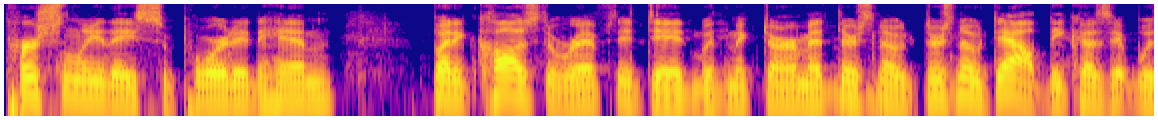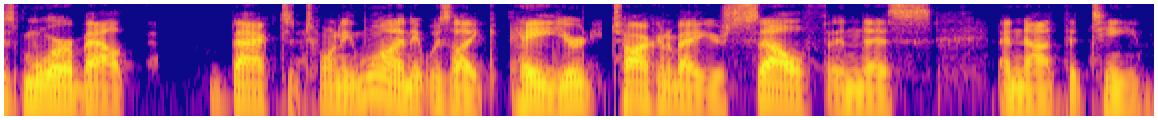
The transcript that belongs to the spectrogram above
personally, they supported him, but it caused a rift. It did with McDermott. There's no, there's no doubt because it was more about back to 21. It was like, hey, you're talking about yourself in this and not the team.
